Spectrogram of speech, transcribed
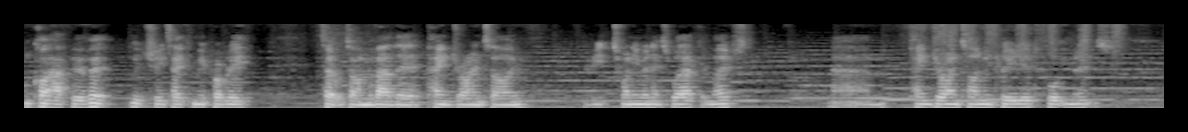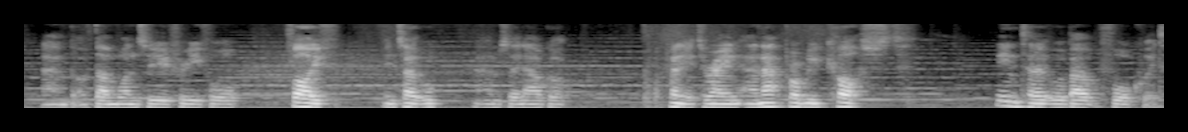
I'm quite happy with it. Literally taking me probably total time. Without the paint drying time maybe 20 minutes work at most. Um, paint drying time included 40 minutes. Um, but I've done one two three four five in total. Um, so now I've got plenty of terrain and that probably cost in total about four quid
